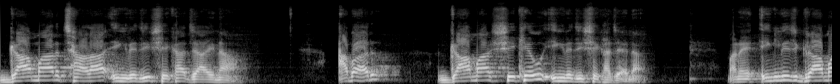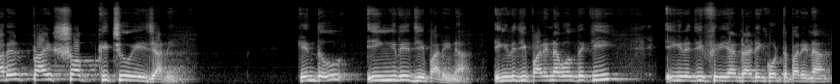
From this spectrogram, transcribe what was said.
গ্রামার ছাড়া ইংরেজি শেখা যায় না। আবার গ্রামার শিখেও ইংরেজি শেখা যায় না। মানে ইংলিশ গ্রামারের প্রায় সব কিছুই জানি। কিন্তু ইংরেজি পারি না। ইংরেজি পারি না বলতে কি? ইংরেজি ফ্রি হ্যান্ড রাইডিং করতে পারি না।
